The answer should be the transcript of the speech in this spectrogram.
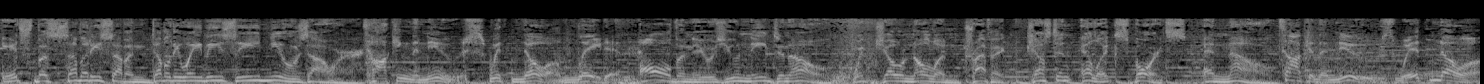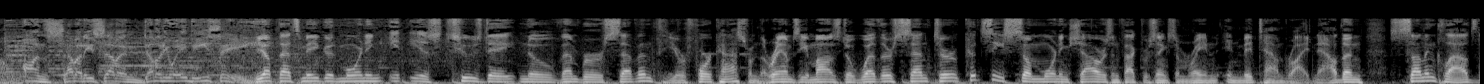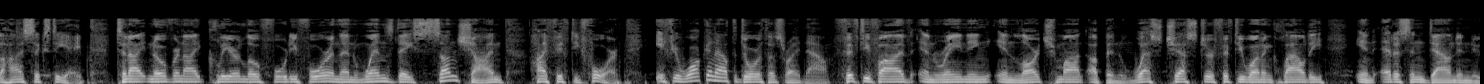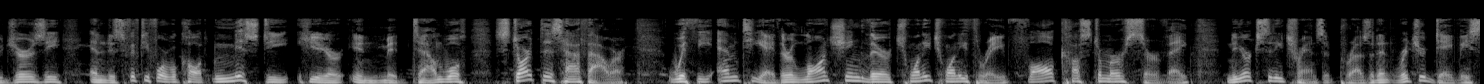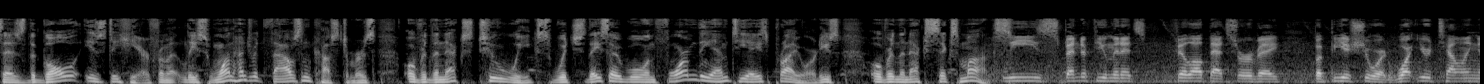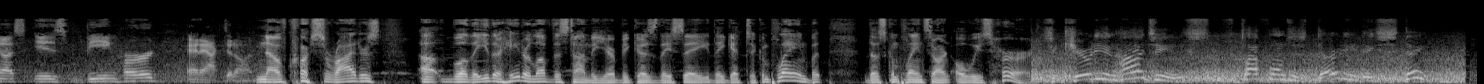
It's the 77 WABC News Hour. Talking the news with Noam Laden. All the news you need to know with Joe Nolan, traffic, Justin Ellick, sports. And now, Talking the news with Noam. on 77 WABC. Yep, that's me. Good morning. It is Tuesday, November 7th. Your forecast from the Ramsey Mazda Weather Center. Could see some morning showers. In fact, we're seeing some rain in Midtown right now. Then sun and clouds, the high 68. Tonight and overnight, clear, low 44. And then Wednesday, sunshine, high 54. If you're walking out the door with us right now, 55 and raining in Larchmont up in Westchester, 51 and cloudy in Edison down in New Jersey. And it is 54. We'll call it misty here in Midtown. We'll start this half hour with the MTA. They're launching their 2023 fall customer survey. New York City Transit President Richard Davey says the goal is to hear from at least 100,000 customers over the next two weeks, which they say will inform the MTA's priorities over the next six months. Please spend a few minutes, fill out that survey, but be assured what you're telling us is being heard and acted on. Now, of course, the riders, uh, well, they either hate or love this time of year because they say they get to complain, but those complaints aren't always heard. Security and hygiene. These platforms is dirty. They stink.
